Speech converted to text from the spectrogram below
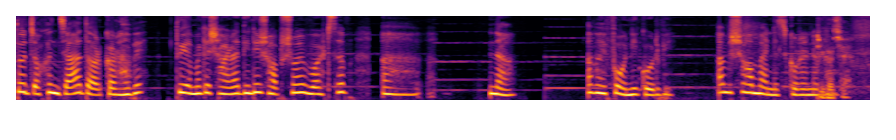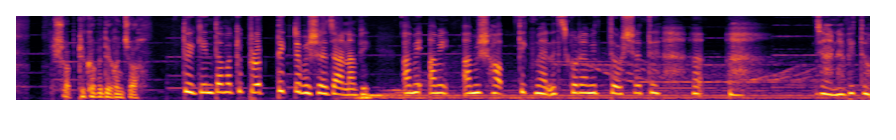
তোর যখন যা দরকার হবে তুই আমাকে সারাদিনে সবসময় হোয়াটসঅ্যাপ না আমায় ফোনই করবি। আমি সব ম্যানেজ করে নেব। ঠিক আছে। সব ঠিক হবে দেখুন চ। তুই কিন্তু আমাকে প্রত্যেকটা বিষয়ে জানাবি। আমি আমি আমি সব দিক ম্যানেজ করে আমি তোর সাথে জানাবি তো।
